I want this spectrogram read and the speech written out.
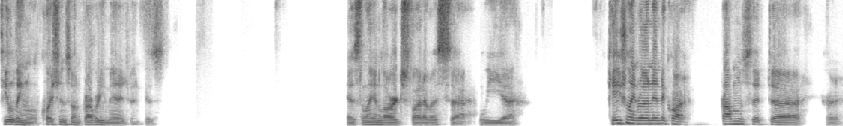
fielding questions on property management because as landlords, a lot of us, uh, we uh, occasionally run into problems that, uh, are,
